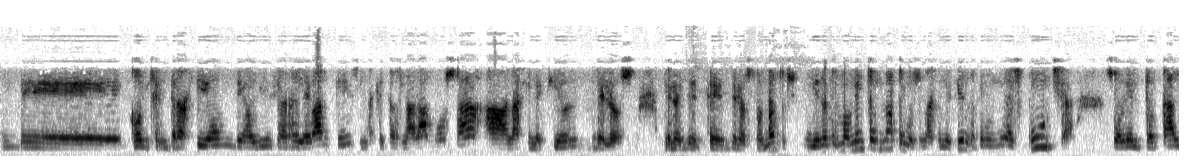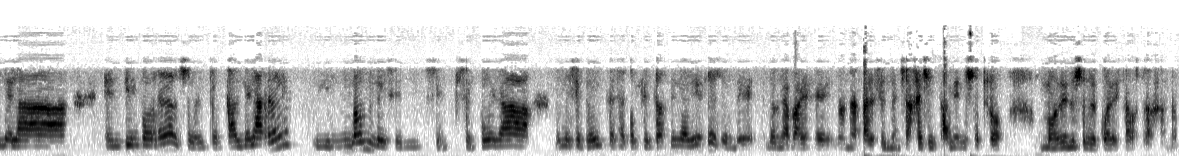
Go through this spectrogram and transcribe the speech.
de concentración de audiencias relevantes, las que trasladamos a, la selección de los de los, de, los formatos. Y en otros momentos no hacemos una selección, no hacemos una escucha sobre el total de la en tiempo real sobre el total de la red y donde se, se, pueda donde se produzca esa concentración de audiencias donde donde aparece donde aparece el mensaje eso también es otro modelo sobre el cual estamos trabajando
